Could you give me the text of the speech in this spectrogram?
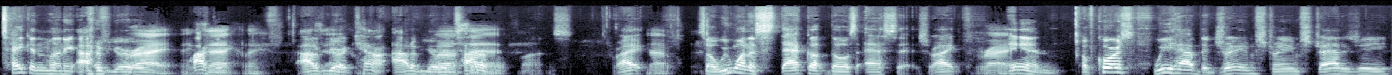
taking money out of your right pocket, exactly out of your account out of your well retirement said. funds right? So we want to stack up those assets right? Right. And of course we have the dream stream strategy.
